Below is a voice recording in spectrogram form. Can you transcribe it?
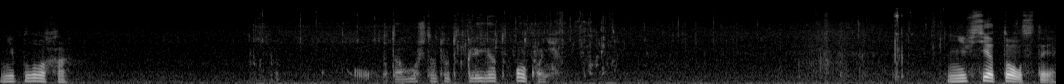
неплохо. Потому что тут клюет окунь. Не все толстые.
